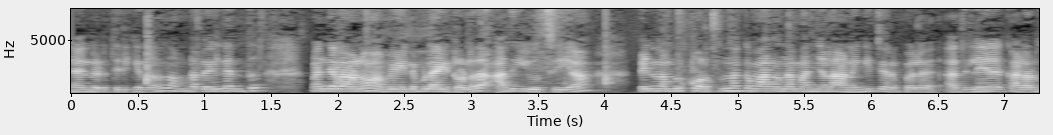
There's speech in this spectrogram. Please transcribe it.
ഞാൻ എടുത്തിരിക്കുന്നത്. നമ്മുടെ കയ്യിൽ എന്ത് മഞ്ഞളാണോ അവൈലബിൾ ആയിട്ടുള്ളത് അത് യൂസ് ചെയ്യുക പിന്നെ നമ്മൾ പുറത്തുനിന്നൊക്കെ വാങ്ങുന്ന മഞ്ഞളാണെങ്കിൽ ചിലപ്പോൾ അതിൽ കളർ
